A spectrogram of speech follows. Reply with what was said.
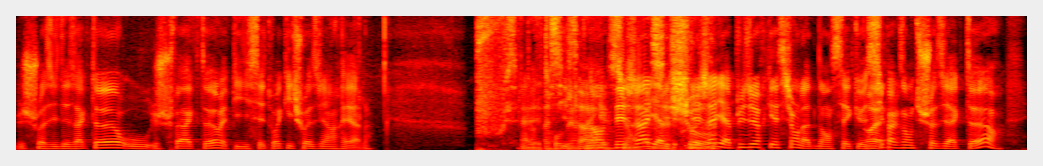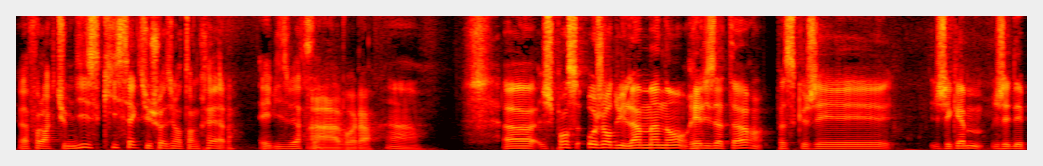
je choisis des acteurs ou je fais acteur et puis c'est toi qui choisis un réal. Pff, c'est Elle pas est trop facile bien, ça. ta Non, question. déjà il y a C'est chaud. déjà il y a plusieurs questions là-dedans. C'est que Ouais. si par exemple tu choisis acteur, il va falloir que tu me dises qui c'est que tu choisis en tant que réal et vice versa. Ah, voilà. Ah. Euh, je pense aujourd'hui, là maintenant, réalisateur, parce que j'ai j'ai quand même j'ai des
